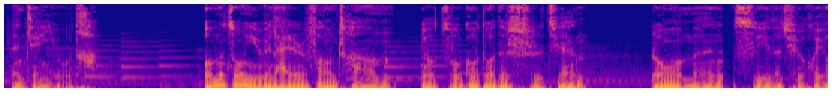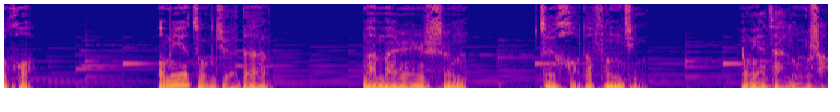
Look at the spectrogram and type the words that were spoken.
人间已无他。我们总以为来日方长，有足够多的时间，容我们肆意的去挥霍。我们也总觉得，漫漫人生，最好的风景。永远在路上，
